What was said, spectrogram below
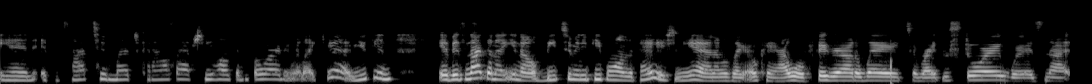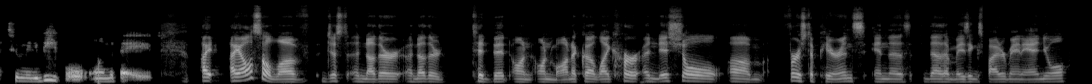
and if it's not too much, can I also have She-Hulk and Thor? And were like, yeah, you can if it's not gonna, you know, be too many people on the page, and yeah, and I was like, okay, I will figure out a way to write the story where it's not too many people on the page. I I also love just another another tidbit on on Monica, like her initial um first appearance in the that Amazing Spider-Man annual.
